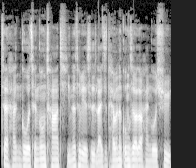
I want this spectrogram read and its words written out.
在韩国成功插旗，那特别是来自台湾的公司要到韩国去，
